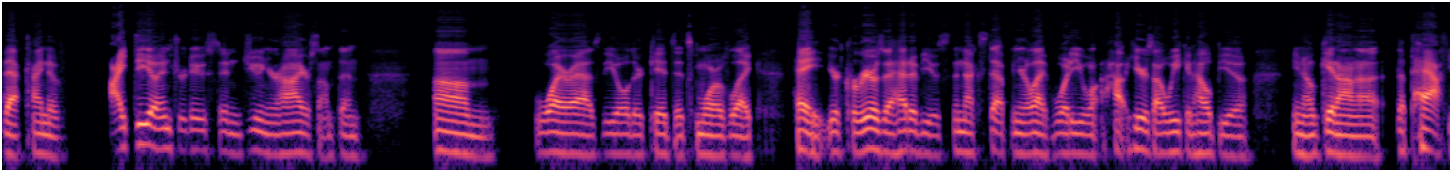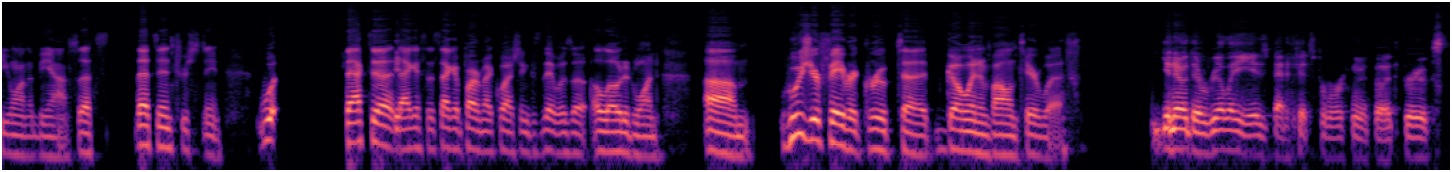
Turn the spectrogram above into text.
that kind of idea introduced in junior high or something. Um, whereas the older kids, it's more of like, hey, your career is ahead of you. It's the next step in your life. What do you want? How, here's how we can help you, you know, get on a, the path you want to be on. So that's, that's interesting. What, back to, I guess, the second part of my question, because it was a, a loaded one. Um, who's your favorite group to go in and volunteer with? You know, there really is benefits for working with both groups.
